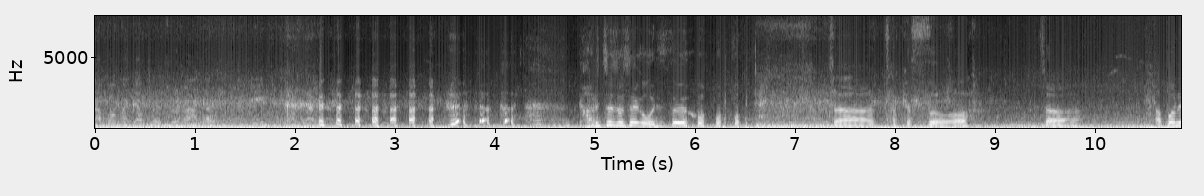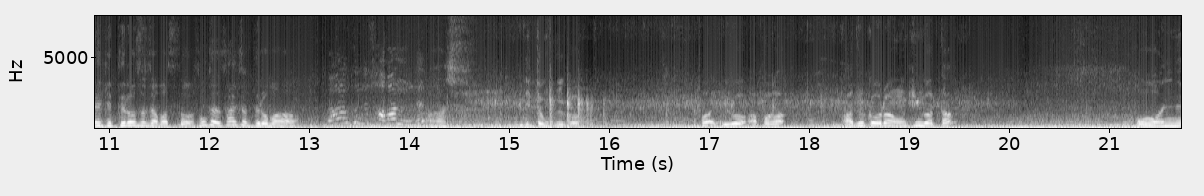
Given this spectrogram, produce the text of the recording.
아빠만 잡고 너는 안 가르치지. 가르쳐줄 새가 어딨어요 자 잡혔어 자 아빠는 이렇게 들어서 잡았어 송태야 살짝 들어봐 나는 근데 잡았는데? 아씨 니똥 굵어 어? 이거 아빠가 아들 거랑 엉킨 거 같다? 오 아니네?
